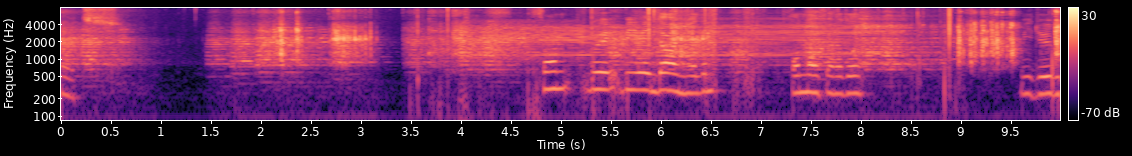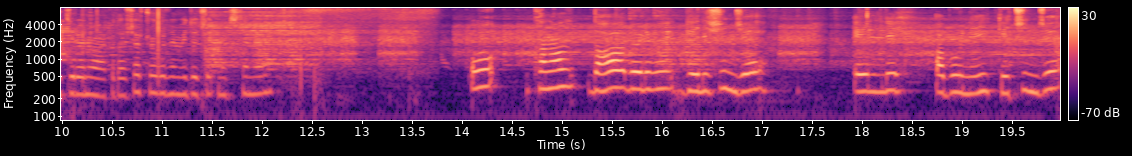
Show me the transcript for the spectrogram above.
Evet. Son bir, bir elde oynayalım. Ondan sonra da videoyu bitirelim arkadaşlar. Çok uzun video çekmek istemiyorum. O kanal daha böyle bir gelişince 50 aboneyi geçince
